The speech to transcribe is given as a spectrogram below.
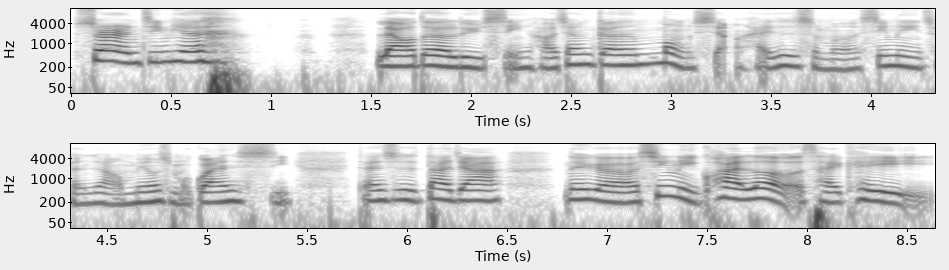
虽然今天聊的旅行好像跟梦想还是什么心灵成长没有什么关系，但是大家那个心理快乐才可以，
